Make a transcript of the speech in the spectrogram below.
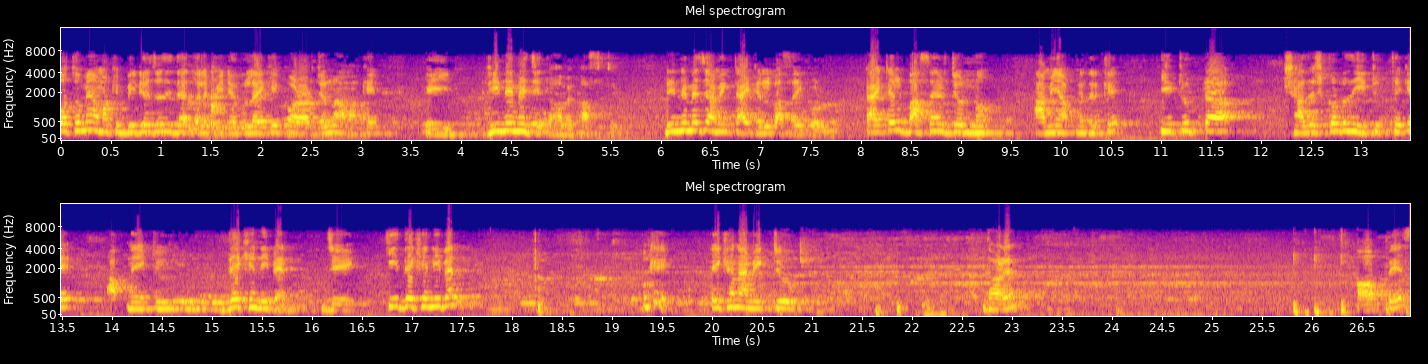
প্রথমে আমাকে ভিডিও যদি দেয়, তাহলে ভিডিওগুলো একই করার জন্য আমাকে এই রিনেমে যেতে হবে ফার্স্টে রিনেমে যে আমি টাইটেল বাছাই করব। টাইটেল বাছাইয়ের জন্য আমি আপনাদেরকে ইউটিউবটা সাজেস্ট করব যে ইউটিউব থেকে আপনি একটু দেখে নেবেন যে কি দেখে নেবেন। ওকে, এইখানে আমি একটু ধরেন অফিস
